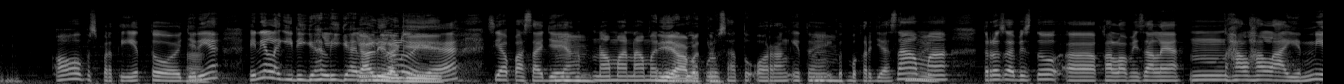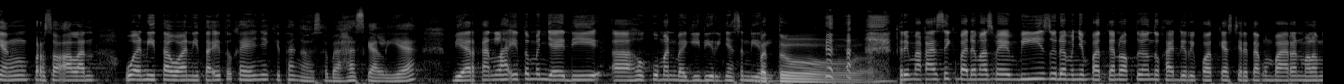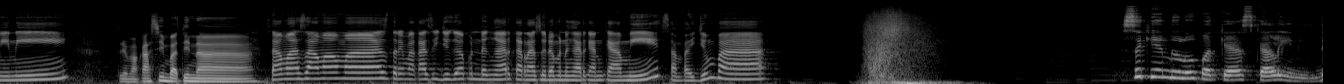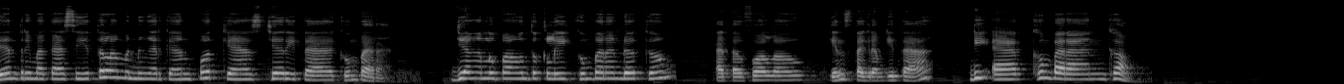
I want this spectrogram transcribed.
Oh seperti itu. Jadinya ini lagi digali-gali Ah. Gali dulu lagi. ya. Siapa saja yang Hmm. nama-nama dari Iya, 21 orang itu yang Hmm. ikut bekerja sama. Terus habis itu eh, kalau misalnya hmm, hal-hal lain yang persoalan wanita-wanita itu kayaknya kita nggak usah bahas kali ya. Biarkanlah itu menjadi eh, hukuman bagi dirinya sendiri. Betul. Terima kasih kepada Mas Feby sudah menyempatkan waktu untuk hadir di podcast Cerita Kumparan malam ini. Terima kasih Mbak Tina. Sama-sama Mas, terima kasih juga pendengar karena sudah mendengarkan kami. Sampai jumpa. Sekian dulu podcast kali ini dan terima kasih telah mendengarkan podcast Cerita Kumparan. Jangan lupa untuk klik kumparan.com atau follow Instagram kita di @kumparan.com.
